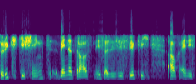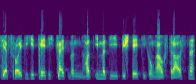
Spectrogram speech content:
zurückgeschenkt, wenn er draußen ist. Also es ist wirklich auch eine sehr freudige Tätigkeit. Man hat immer die Bestätigung auch draußen.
